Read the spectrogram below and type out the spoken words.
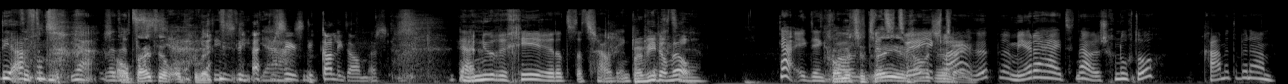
die avond? ja, is altijd heel ja, opgewekt. die- die- Ja, ja. precies. Die kan niet anders. Ja, nu regeren, dat, dat zou denk ik Maar wie dan echt, wel? eh, ja, ik denk Gewoon gewoon, met z'n tweeën, tweeën, klaar, tweeën. hup, een meerderheid. Nou, dat is genoeg, toch? Ga met de banaan.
